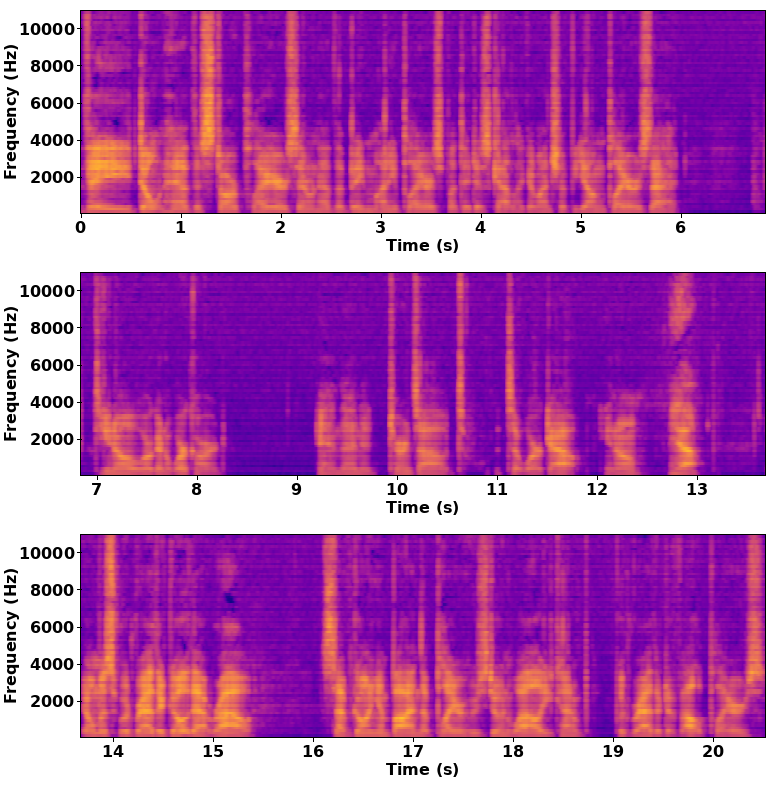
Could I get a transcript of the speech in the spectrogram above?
they don't have the star players, they don't have the big money players, but they just got like a bunch of young players that, you know, are going to work hard, and then it turns out to, to work out. You know, yeah, you almost would rather go that route instead of going and buying the player who's doing well. You kind of would rather develop players.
